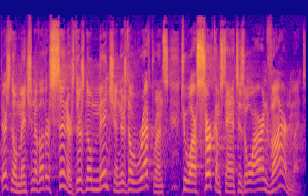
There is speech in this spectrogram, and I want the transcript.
There's no mention of other sinners. There's no mention, there's no reference to our circumstances or our environment.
